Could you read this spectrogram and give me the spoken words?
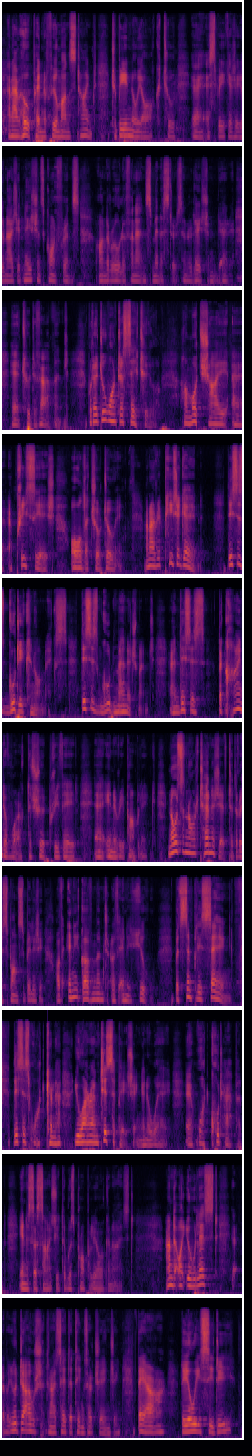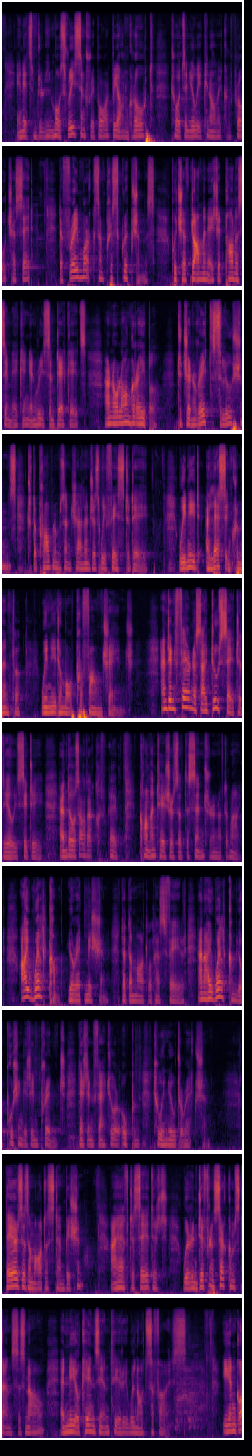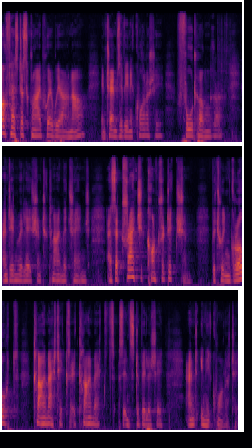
and I hope in a few months' time to be in New York to uh, speak at a United Nations conference on the role of finance ministers in relation uh, uh, to development. But I do want to say to you how much I uh, appreciate all that you're doing. And I repeat again, this is good economics, this is good management, and this is the kind of work that should prevail uh, in a republic, not as an alternative to the responsibility of any government of any hue, but simply saying this is what can ha- you are anticipating in a way uh, what could happen in a society that was properly organized. And uh, you list, you doubt that I say that things are changing. They are. The OECD, in its most recent report, Beyond Growth Towards a New Economic Approach, has said the frameworks and prescriptions which have dominated policy making in recent decades are no longer able to generate the solutions to the problems and challenges we face today. We need a less incremental, we need a more profound change. And in fairness, I do say to the OECD and those other uh, commentators of the centre and of the right, I welcome your admission that the model has failed, and I welcome your pushing it in print that in fact you are open to a new direction. Theirs is a modest ambition. I have to say that we're in different circumstances now, and neo Keynesian theory will not suffice. Ian Gough has described where we are now in terms of inequality, food hunger, and in relation to climate change as a tragic contradiction between growth, climatic, uh, climax instability, and inequality.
